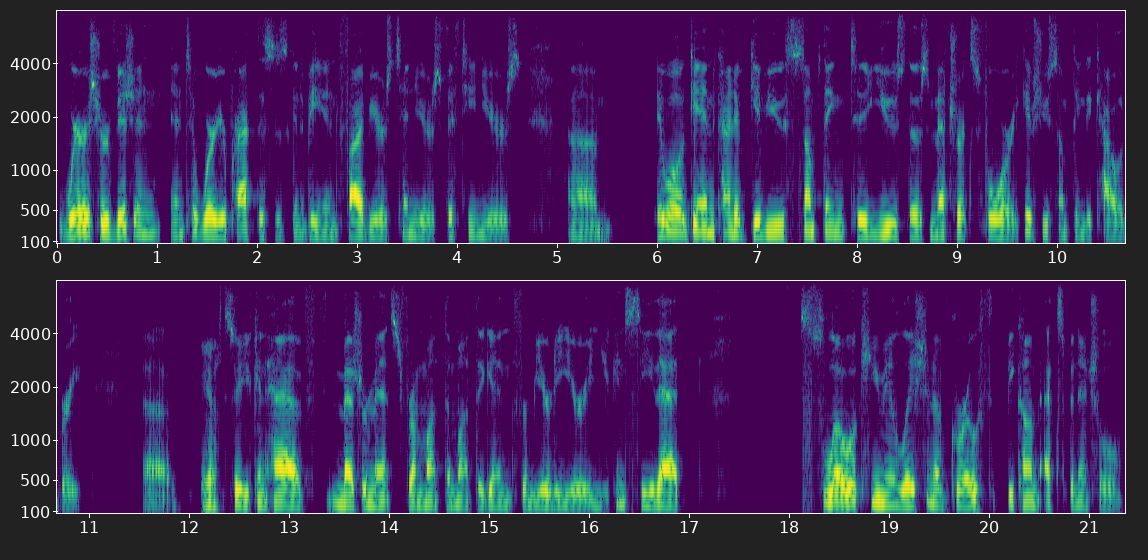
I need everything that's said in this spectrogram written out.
where is your vision into where your practice is going to be in five years, 10 years, 15 years? Um, it will again kind of give you something to use those metrics for. It gives you something to calibrate. Uh, yeah. So you can have measurements from month to month, again, from year to year, and you can see that slow accumulation of growth become exponential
